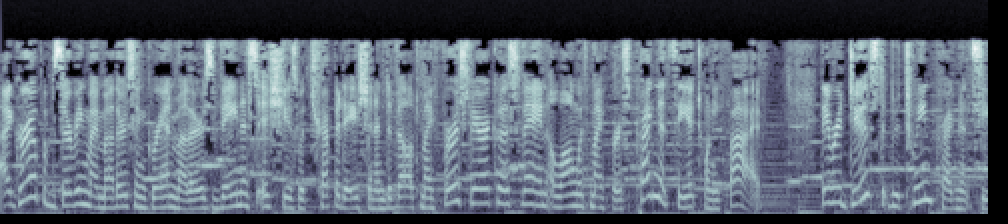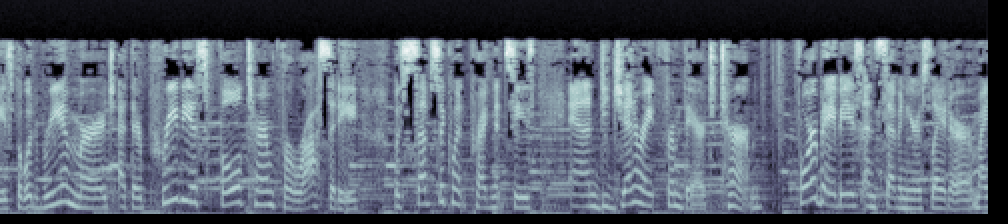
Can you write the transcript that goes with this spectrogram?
I grew up observing my mother's and grandmother's venous issues with trepidation and developed my first varicose vein along with my first pregnancy at 25. They reduced between pregnancies but would reemerge at their previous full-term ferocity with subsequent pregnancies and degenerate from there to term. Four babies and seven years later, my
